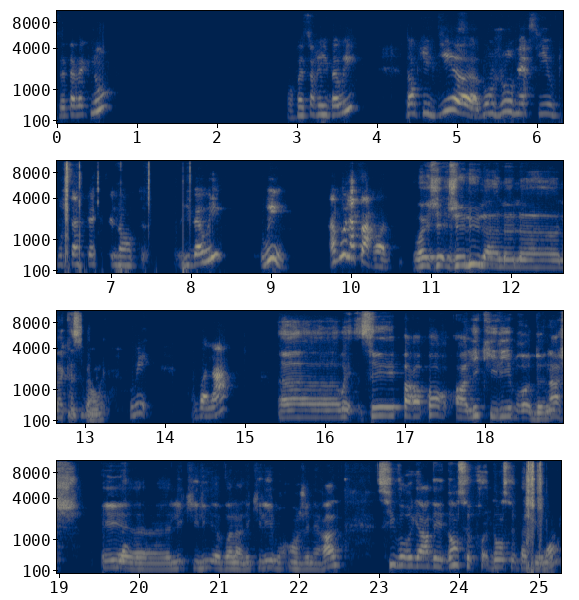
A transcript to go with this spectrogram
Vous êtes avec nous? Professeur Hibaoui Donc, il dit euh, bonjour, merci pour cette excellente. Hibaoui Oui, à vous la parole. Oui, j'ai lu la, la, la, question. Oui. oui, voilà. Euh, oui, c'est par rapport à l'équilibre de Nash et euh, l'équilibre voilà, l'équilibre en général. Si vous regardez dans ce, dans ce papier-là,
